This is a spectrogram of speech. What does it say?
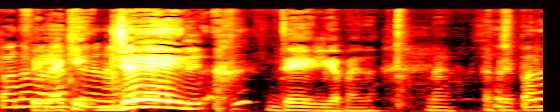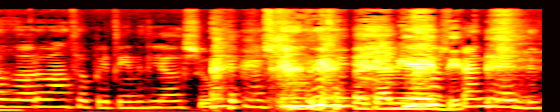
Πάω να αγοράσω Φυλακή. έναν Jail! Jail για μένα. Ναι, θα Θα σου πρέπει. πάρω να- δώρο άνθρωπο για την γενέθλιά σου. να σου κάνει, Θα κάνει να σου edit. κάνει edit.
